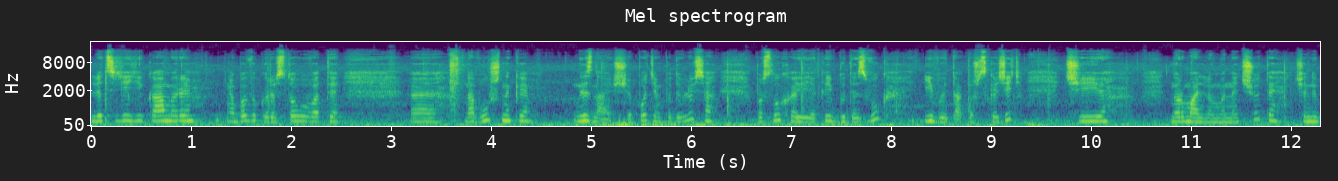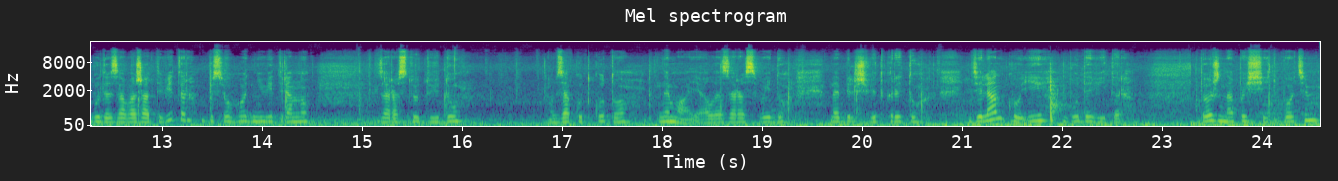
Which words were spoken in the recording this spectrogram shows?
для цієї камери, або використовувати е, навушники. Не знаю ще. Потім подивлюся, послухаю, який буде звук. І ви також скажіть, чи нормально мене чути, чи не буде заважати вітер, бо сьогодні вітряно. Зараз тут йду в закутку, то немає, але зараз вийду на більш відкриту ділянку і буде вітер. Тож напишіть потім,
